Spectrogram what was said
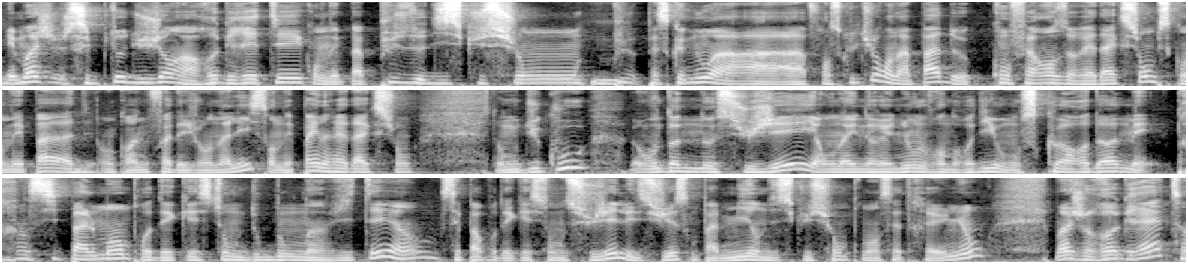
et moi, je suis plutôt du genre à regretter qu'on n'ait pas plus de discussions, mm. parce que nous, à, France Culture, on n'a pas de conférence de rédaction, puisqu'on n'est pas, encore une fois, des journalistes, on n'est pas une rédaction. Donc, du coup, on donne nos sujets et on a une réunion le vendredi où on se coordonne, mais principalement pour des questions de doublons d'invités. Hein. C'est pas pour des questions de sujets. Les sujets sont pas mis en discussion pendant cette réunion. Moi, je regrette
